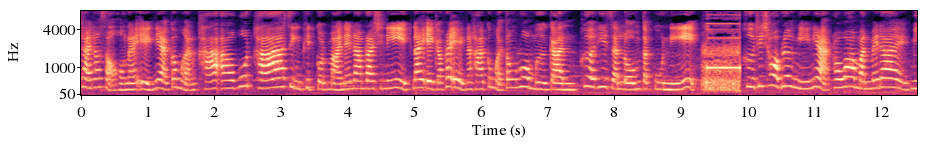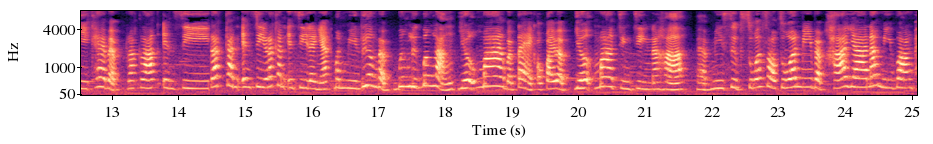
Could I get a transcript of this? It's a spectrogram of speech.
ชายทั้งสองของนายเอกเนี่ยก็เหมือนค้าอาวุธค้าสิ่งผิดกฎหมายในนามราชินีนายเอกกับพระเอกนะคะ ก็เหมือนต้องร่วมมือกัน เพื่อที่จะล้มตระกูลนี้ คือที่ชอบเรื่องนี้เนี่ยเพราะว่ามันไม่ได้มีแค่แบบรักรัก NC รักกัน NC รักกัน NC อะไรเงี้ยมันมีเรื่องแบบเบื้องลึกเบื้องหลัง เยอะมากแบบแตกออกไปแบบเยอะมากจริง ๆนะคะ แบบมีสืบสวนสอบสวนมีแบบค้ายานะมีวางแผ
